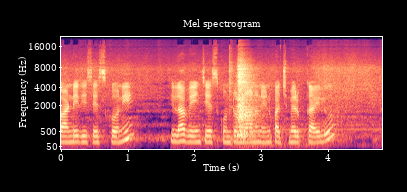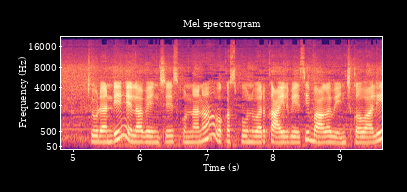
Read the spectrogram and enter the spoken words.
బాండీ తీసేసుకొని ఇలా వేయించేసుకుంటున్నాను నేను పచ్చిమిరపకాయలు. చూడండి ఎలా వేయించేసుకున్నానో. ఒక స్పూన్ వరకు ఆయిల్ వేసి బాగా వేయించుకోవాలి.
